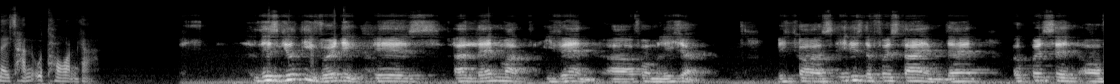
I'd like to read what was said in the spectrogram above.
ในชั้นอุทธรณ์ค่ะ This guilty verdict is a landmark event uh, for Malaysia because it is the first time that a person of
